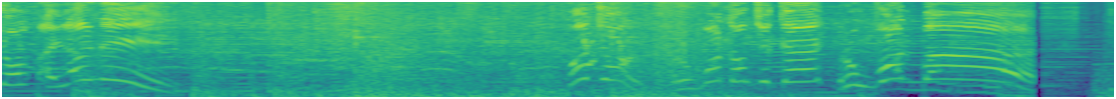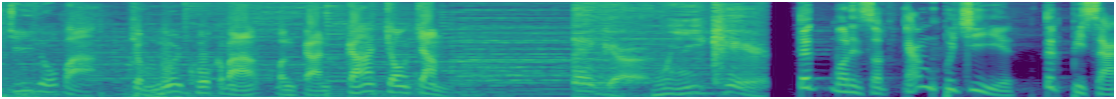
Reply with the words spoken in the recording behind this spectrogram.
ចូលស្អីលើនេះ ហូជុលរង្វាន់ធំជាងគេរង្វាន់បើជីឡូបាជំនួយខួរក្បាលបង្កើនការចងចាំ We care ទឹកបរិសុទ្ធកម្ពុជា ទឹកពិសា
